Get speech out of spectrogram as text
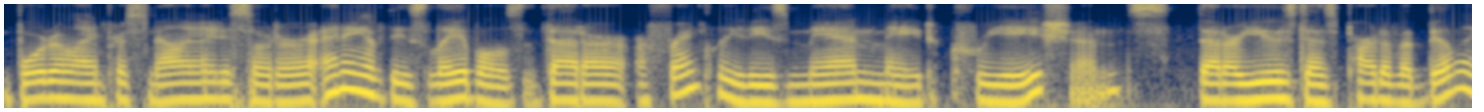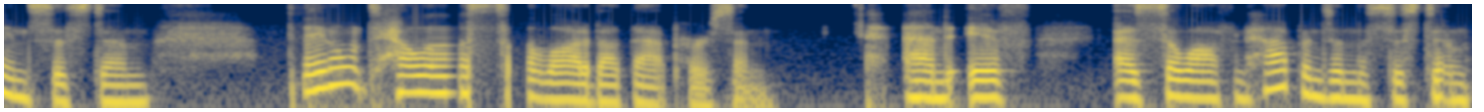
borderline personality disorder, or any of these labels that are, are frankly these man made creations that are used as part of a billing system, they don't tell us a lot about that person. And if, as so often happens in the system,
